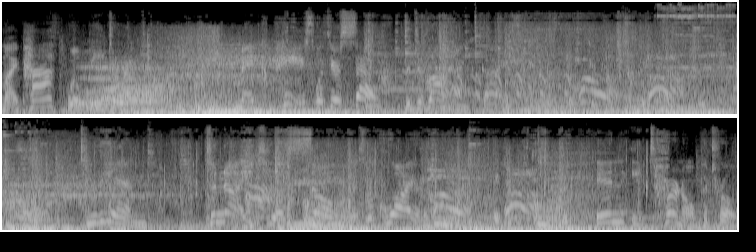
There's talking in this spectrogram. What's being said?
My path will be directed. Make peace with yourself. The divine guides me. To the end. Tonight, your soul is required. In eternal patrol.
